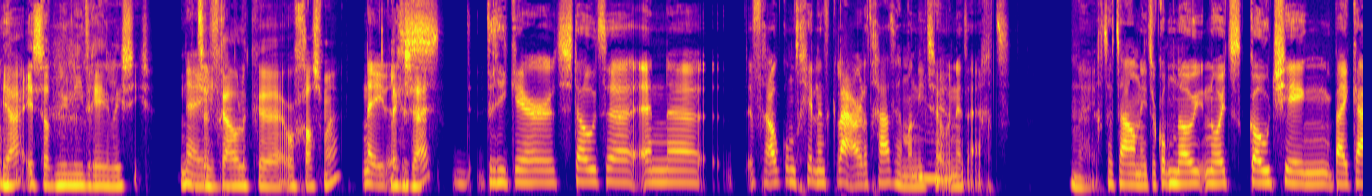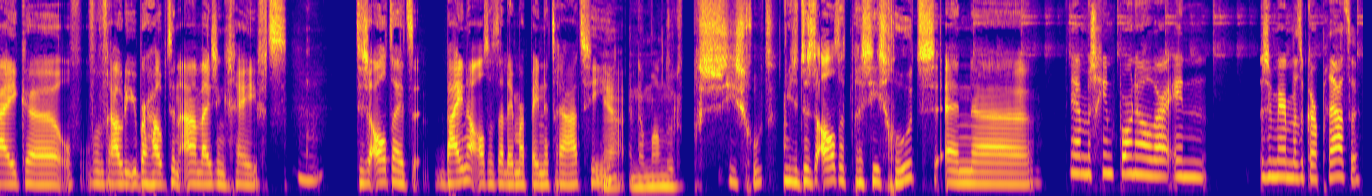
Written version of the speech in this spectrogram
Ja, is dat nu niet realistisch? Nee. Het vrouwelijke orgasme? Nee, dat Leg eens is uit. d- drie keer stoten en eh, de vrouw komt gillend klaar. Dat gaat helemaal niet zo Ja. in het echt. Nee. Echt totaal niet. Er komt nooit, nooit coaching bij kijken of, of een vrouw die überhaupt een aanwijzing geeft. Het is altijd, bijna altijd alleen maar penetratie. Ja, en de man doet het precies goed. Dus het is altijd precies goed. En eh, Ja, misschien porno waarin ze meer met elkaar praten.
